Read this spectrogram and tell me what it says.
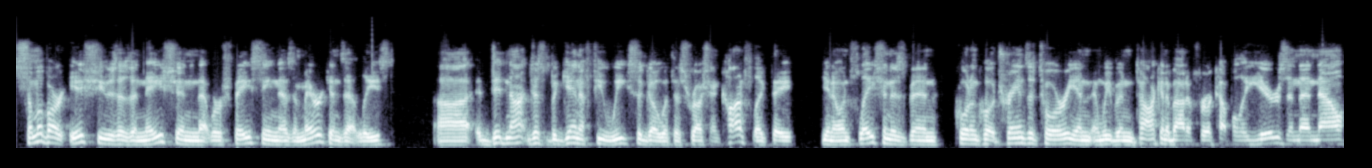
some of our issues as a nation that we're facing, as Americans at least, uh, did not just begin a few weeks ago with this Russian conflict. They, you know, inflation has been quote unquote transitory, and, and we've been talking about it for a couple of years, and then now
